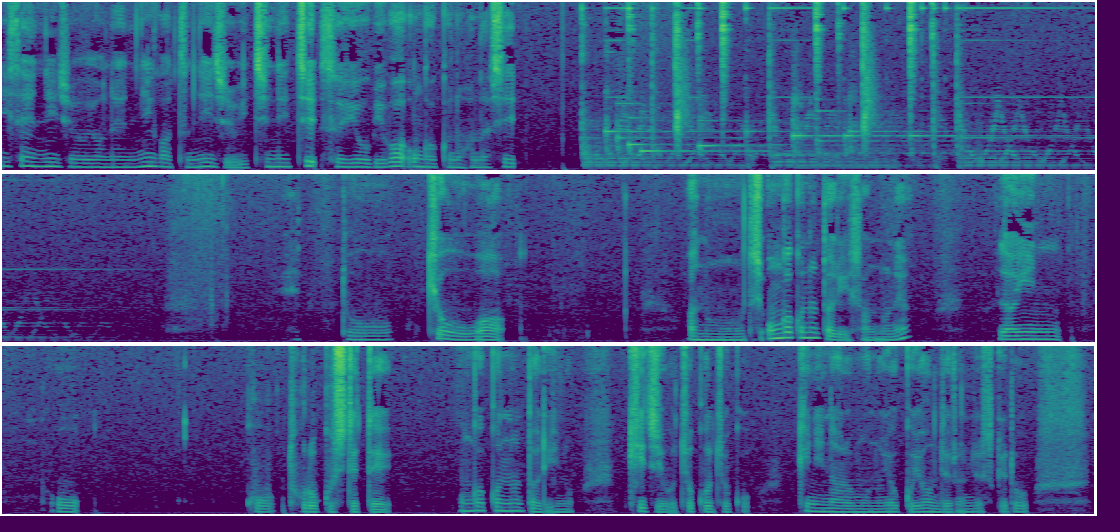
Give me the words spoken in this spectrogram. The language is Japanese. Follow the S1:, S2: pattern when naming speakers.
S1: 2024年2月21日水曜日は音楽の話えっと今日はあの私音楽ナタリーさんのね LINE をこう登録してて音楽ナタリーの記事をちょこちょこ気になるものよく読んでるんですけど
